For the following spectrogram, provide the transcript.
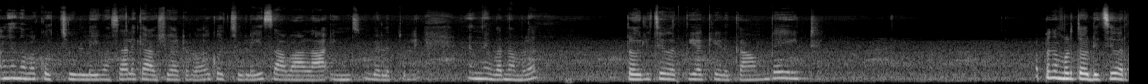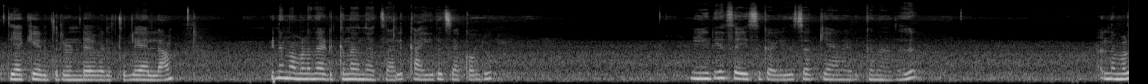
അങ്ങനെ നമ്മൾ കൊച്ചുള്ളി മസാലയ്ക്ക് ആവശ്യമായിട്ടുള്ള കൊച്ചുള്ളി സവാള ഇഞ്ചി വെളുത്തുള്ളി എന്നിവ നമ്മൾ തൊലിച്ച് വൃത്തിയാക്കി എടുക്കാം. വെയിറ്റ് അപ്പോൾ നമ്മൾ തൊടിച്ച് വൃത്തിയാക്കി എടുത്തിട്ടുണ്ട് വെളുത്തുള്ളി എല്ലാം. പിന്നെ നമ്മളൊന്ന് എടുക്കുന്നതെന്ന് വെച്ചാൽ കൈത ചക്ക ഒരു മീഡിയം സൈസ് കൈത ചക്കയാണ് എടുക്കുന്നത്. നമ്മൾ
